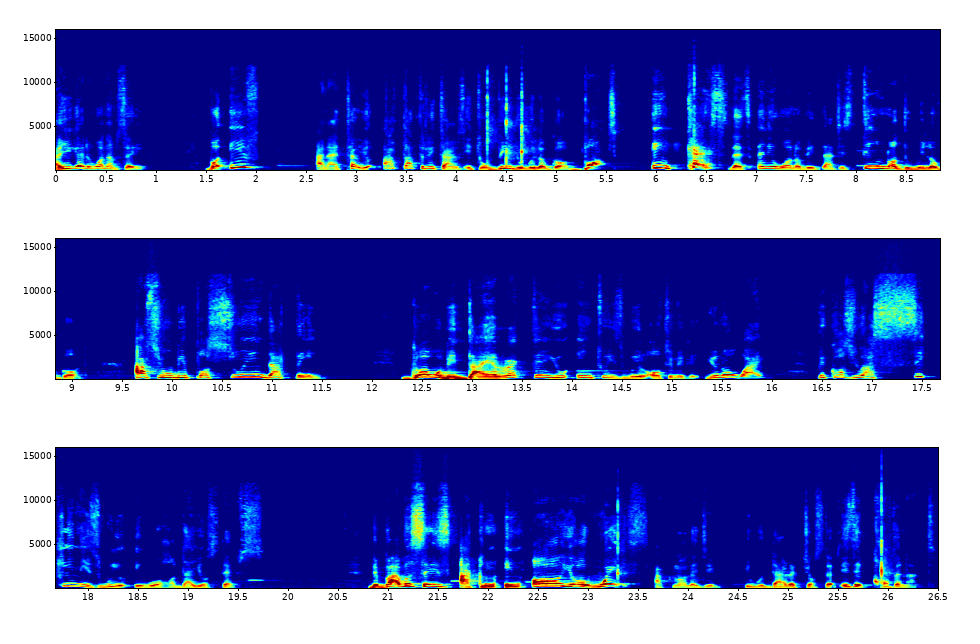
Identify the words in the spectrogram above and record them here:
Are you getting what I'm saying? But if, and I tell you, after three times, it will be the will of God. But in case there's any one of it that is still not the will of God, as you will be pursuing that thing, God will be directing you into his will ultimately. You know why? Because you are seeking his will, it will order your steps. The Bible says, in all your ways, acknowledge him, he will direct your steps. It's a covenant,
